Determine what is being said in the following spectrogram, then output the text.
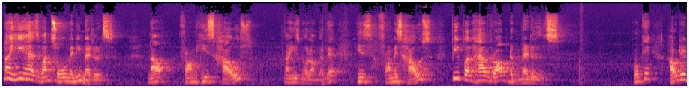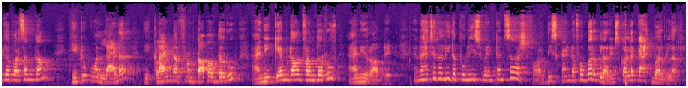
Now he has won so many medals. Now from his house, now he is no longer there. He's from his house. People have robbed medals. Okay, how did the person come? He took one ladder, he climbed up from top of the roof, and he came down from the roof and he robbed it. And naturally, the police went and searched for this kind of a burglar. It's called a cat burglar.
